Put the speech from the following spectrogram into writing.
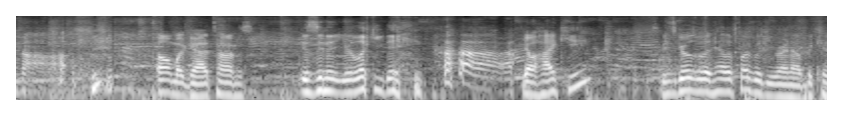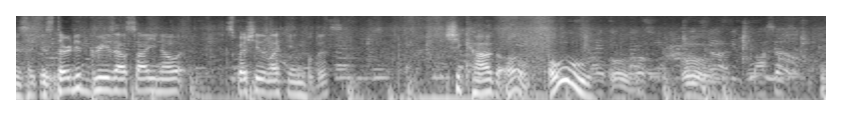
nah. Oh my God, Thomas. Isn't it your lucky day? Yo, high key. These girls would hella fuck with you right now because it's 30 degrees outside. You know, especially like in this. Chicago. Oh, oh. Ooh. Ooh.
